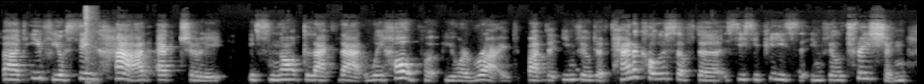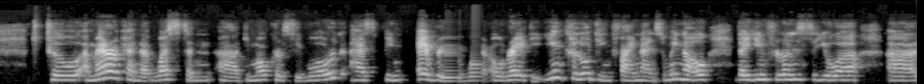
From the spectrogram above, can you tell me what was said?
But if you think hard, actually, it's not like that. We hope you are right. But the infiltration tentacles of the CCP's infiltration to American and Western uh, democracy world has been everywhere already, including finance. We know they influence your uh,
